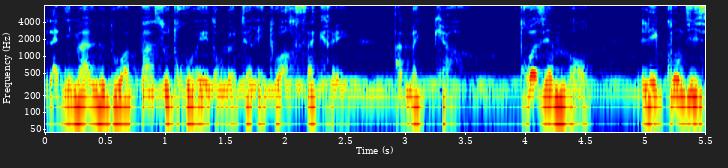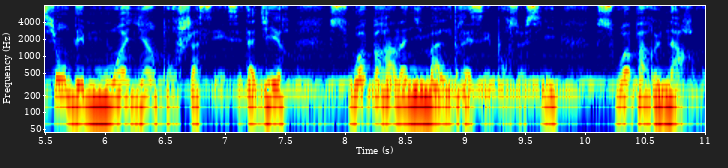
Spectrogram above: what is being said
L'animal ne doit pas se trouver dans le territoire sacré, à Mecca. Troisièmement, les conditions des moyens pour chasser, c'est-à-dire soit par un animal dressé pour ceci, soit par une arme.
